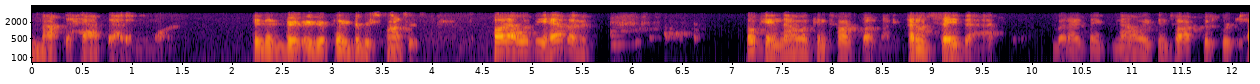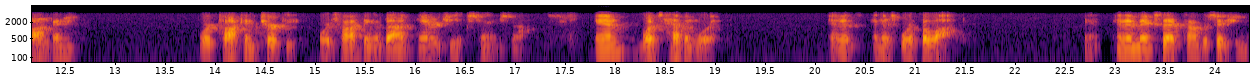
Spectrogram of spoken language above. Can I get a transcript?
not to have that anymore? And invariably the response is, oh, that would be heaven. okay, now we can talk about money. I don't say that, but I think now we can talk because we're talking, we're talking turkey. We're talking about energy exchange now, and what's heaven worth? And it's and it's worth a lot. Yeah. And it makes that conversation.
